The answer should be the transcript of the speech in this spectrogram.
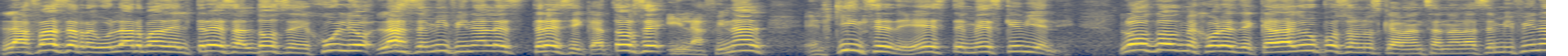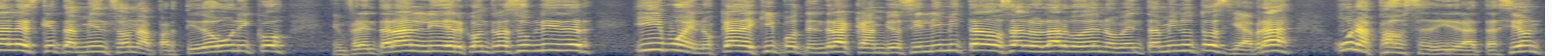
La fase regular va del 3 al 12 de julio, las semifinales 13 y 14 y la final el 15 de este mes que viene. Los dos mejores de cada grupo son los que avanzan a las semifinales, que también son a partido único. Enfrentarán líder contra sublíder. Y bueno, cada equipo tendrá cambios ilimitados a lo largo de 90 minutos y habrá una pausa de hidratación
